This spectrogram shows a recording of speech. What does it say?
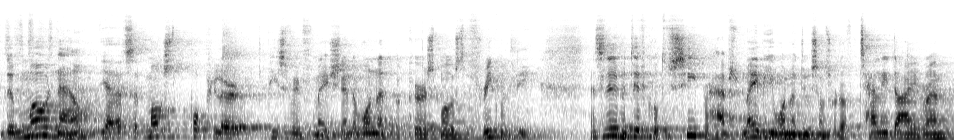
The mode now, yeah, that's the most popular piece of information and the one that occurs most frequently. It's a little bit difficult to see perhaps. Maybe you want to do some sort of tally diagram.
